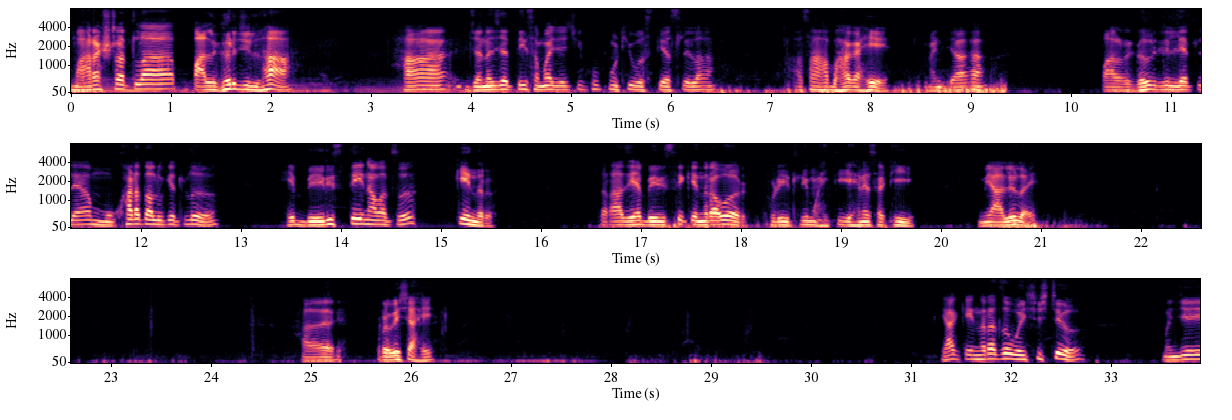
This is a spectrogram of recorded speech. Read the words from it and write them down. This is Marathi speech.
महाराष्ट्रातला पालघर जिल्हा हा जनजाती समाजाची खूप मोठी वस्ती असलेला असा हा भाग आहे. आणि त्या पालघर जिल्ह्यातल्या मोखाडा तालुक्यातलं हे बेरिस्ते नावाचं केंद्र. तर आज ह्या बेरिस्ते केंद्रावर थोडी इथली माहिती घेण्यासाठी मी आलेलो आहे. हा प्रवेश आहे. ह्या केंद्राचं वैशिष्ट्य म्हणजे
